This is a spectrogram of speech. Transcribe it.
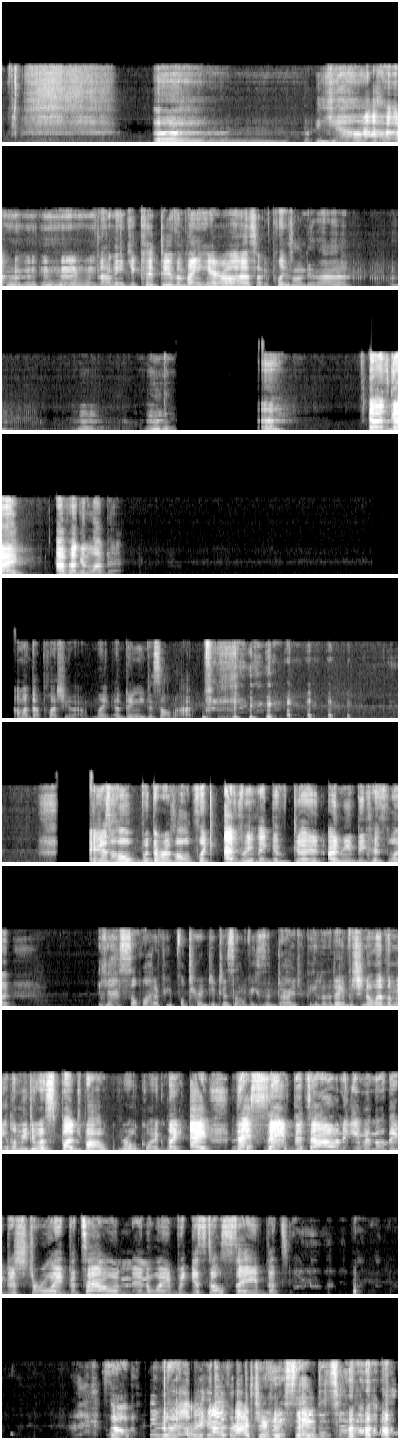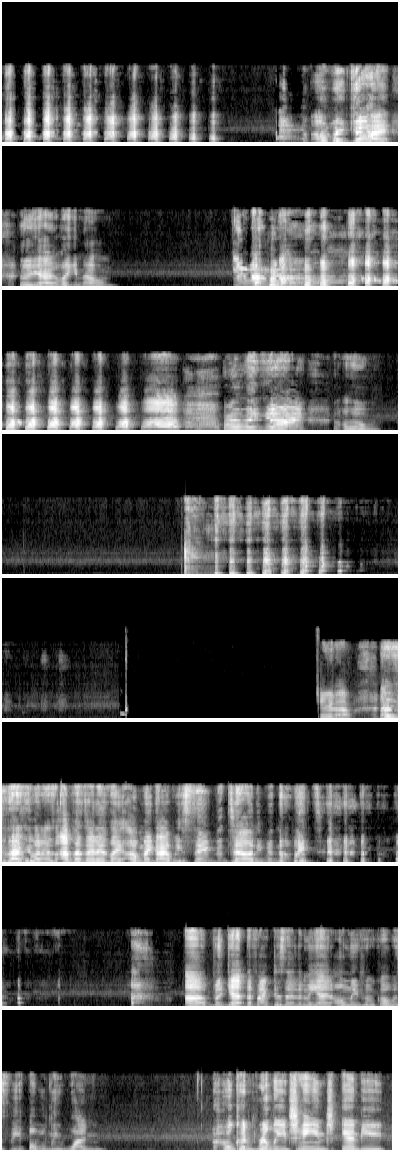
Uh, yeah, um, mm-hmm. I mean, you could do the My Hero aspect. Please don't do that. It was good. I fucking loved it. I want that plushie though. Like uh, they need to sell that. I just hope with the results, like everything is good. I mean, because look, yes, a lot of people turned into zombies and died at the end of the day. But you know what? Let me let me do a SpongeBob real quick. Like, hey, they saved the town even though they destroyed the town in a way, but you still saved the. T- so you'd be like, oh my god, Patrick, he saved town. oh my god. Yeah, like you know. oh my god. Oh. True though. That's exactly what this episode is like. We saved the town even though we did. uh, but yeah, the fact is that in the end, only Fuko was the only one who could really change Andy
